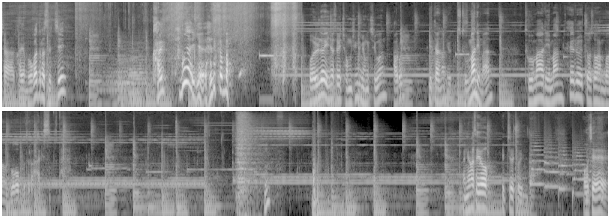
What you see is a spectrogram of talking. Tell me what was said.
자, 과연 뭐가 들었을지? 갈, 뭐야 이게? 잠깐만. 원래 이 녀석의 정식 명칭은 바로 일단은 이 두 마리만, 두 마리만 회를 떠서 한번 먹어보도록 하겠습니다. 응? 안녕하세요. 입질의 조입니다. 어제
